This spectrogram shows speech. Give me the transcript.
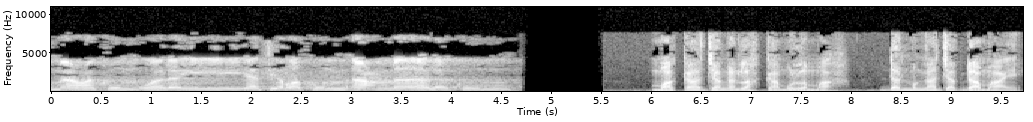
معكم ولن يتركم أعمالكم Maka janganlah kamu lemah dan mengajak damai,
